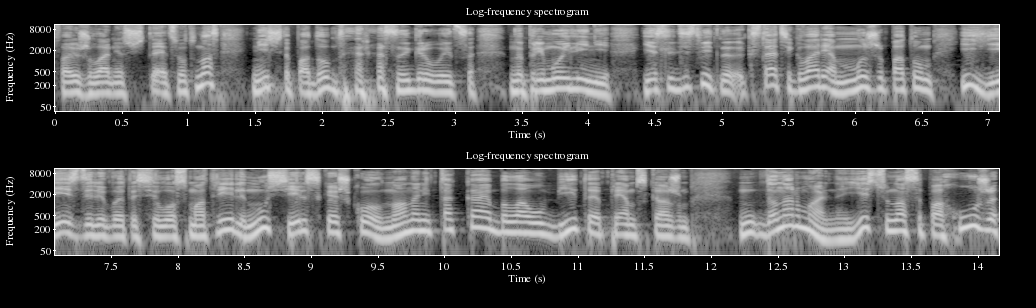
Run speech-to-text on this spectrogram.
твое желание осуществляется. Вот у нас нечто подобное разыгрывается на прямой линии. Если действительно, кстати говоря, мы же потом и ездили в это село, смотрели, ну, сельская школа, но она не такая была убитая, прям скажем. Да нормально, есть у нас и похуже,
